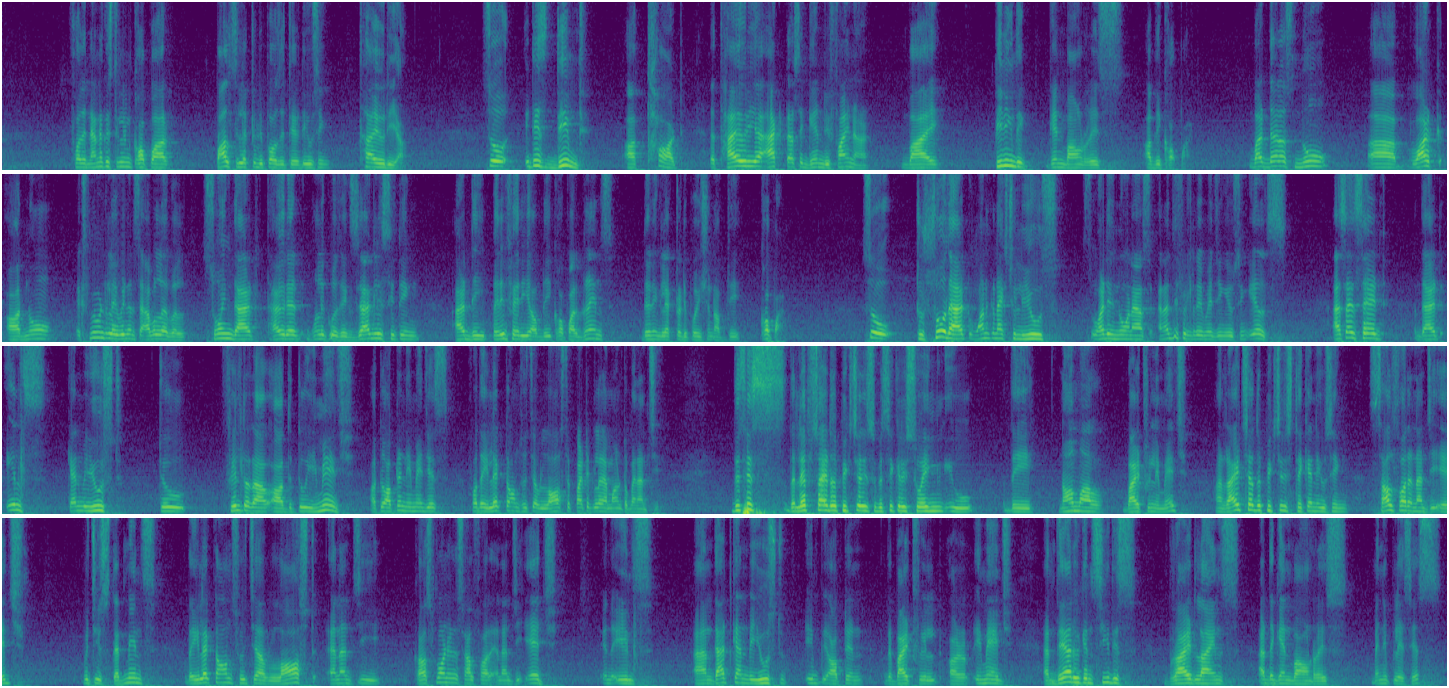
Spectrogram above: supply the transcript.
for the nanocrystalline copper pulse electrodeposited using thiourea. So, it is deemed or thought that thiourea act as a gain refiner by pinning the gain boundaries of the copper, but there is no uh, work or no experimental evidence available showing that thiourea molecule is exactly sitting at the periphery of the copper grains during electrodeposition of the copper. So, to show that one can actually use what is known as energy filter imaging using EELS. As I said that EELS can be used to filter out or the, to image or to obtain images for the electrons which have lost a particular amount of energy. This is the left side of the picture is basically showing you the normal bright field image and right side of the picture is taken using sulfur energy edge which is that means the electrons which have lost energy corresponding to sulfur energy edge in the EELS and that can be used to obtain the bright field or image. And there you can see this bright lines at the gain boundaries many places.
